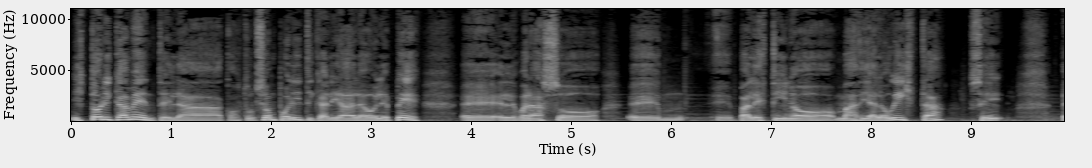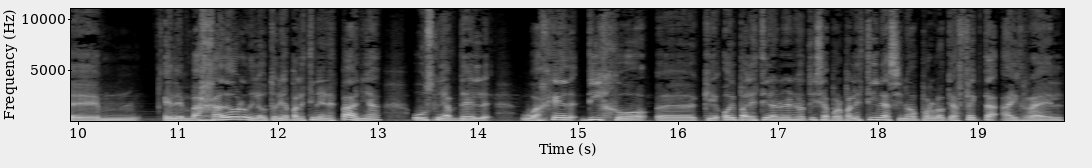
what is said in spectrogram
históricamente la construcción política ligada a la OLP, eh, el brazo eh, eh, palestino más dialoguista, ¿sí? Eh, el embajador de la autoridad palestina en España, Usni Abdel Wahed, dijo eh, que hoy Palestina no es noticia por Palestina, sino por lo que afecta a Israel.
